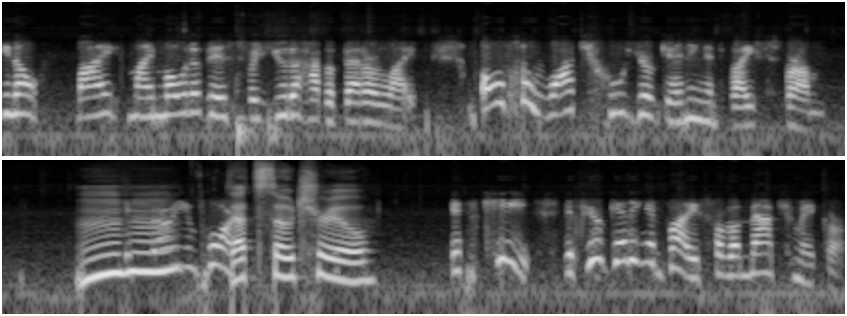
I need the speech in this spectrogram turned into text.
you know, my my motive is for you to have a better life. Also, watch who you're getting advice from. It's very important. Mm-hmm. That's so true. it's key. If you're getting advice from a matchmaker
